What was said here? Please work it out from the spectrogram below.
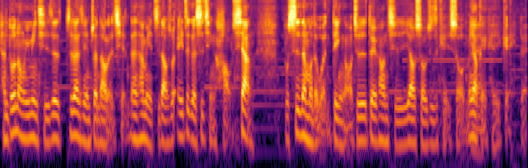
很多农渔民其实这这段时间赚到了钱，但是他们也知道说，哎，这个事情好像不是那么的稳定哦。就是对方其实要收就是可以收，要给可以给。对，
